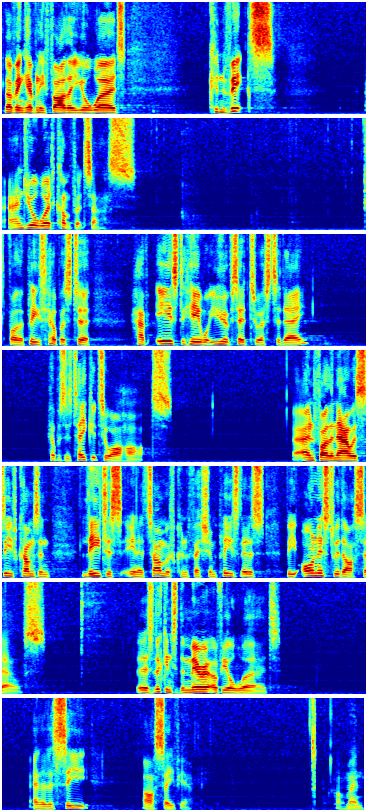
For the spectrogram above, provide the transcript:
Loving Heavenly Father, your word convicts and your word comforts us. Father, please help us to have ears to hear what you have said to us today. Help us to take it to our hearts. And Father, now as Steve comes and leads us in a time of confession, please let us be honest with ourselves. Let us look into the mirror of your word and let us see our Savior. Amen.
